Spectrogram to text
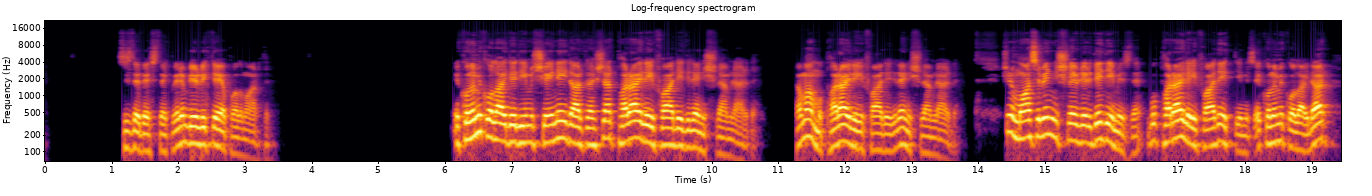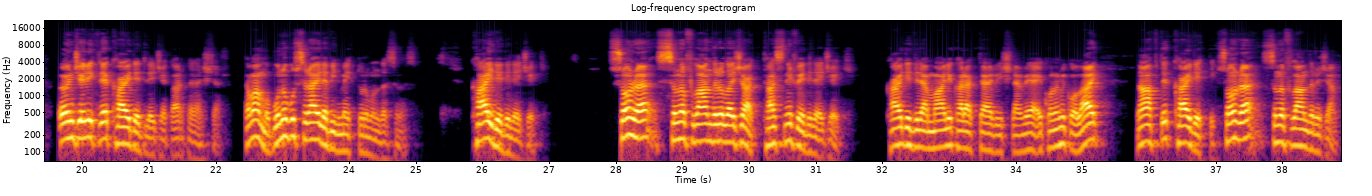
Siz de destek verin, birlikte yapalım artık. Ekonomik olay dediğimiz şey neydi arkadaşlar? Parayla ifade edilen işlemlerdi. Tamam mı? Parayla ifade edilen işlemlerdi. Şimdi muhasebenin işlevleri dediğimizde bu parayla ifade ettiğimiz ekonomik olaylar öncelikle kaydedilecek arkadaşlar. Tamam mı? Bunu bu sırayla bilmek durumundasınız. Kaydedilecek. Sonra sınıflandırılacak, tasnif edilecek. kaydedilen mali karakterli işlem veya ekonomik olay ne yaptık? Kaydettik. Sonra sınıflandıracağım.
